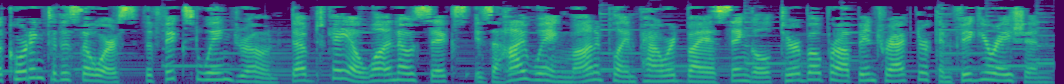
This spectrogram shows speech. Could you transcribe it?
According to the source, the fixed-wing drone, dubbed KO-106, is a high-wing monoplane powered by a single turboprop intractor configuration.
